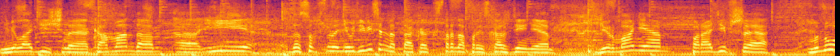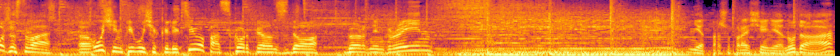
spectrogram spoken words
Мелодичная команда. э, И, да, собственно, неудивительно, так как страна происхождения Германия, породившая множество э, очень певучих коллективов от Scorpions до Burning Rain. Нет, прошу прощения, ну да.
